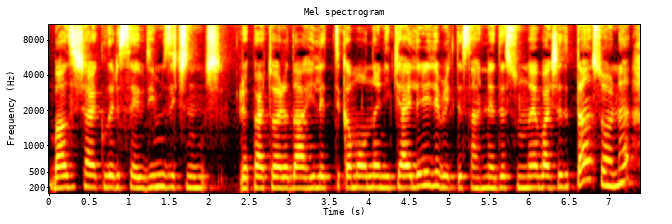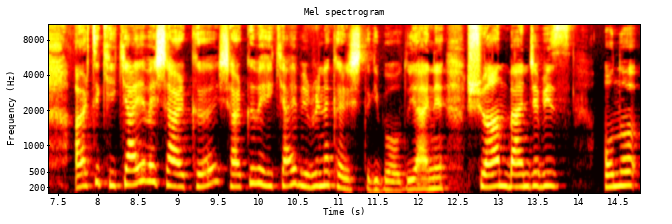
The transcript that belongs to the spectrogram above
Bazı şarkıları sevdiğimiz için repertuara dahil ettik ama onların hikayeleriyle birlikte sahnede sunmaya başladıktan sonra artık hikaye ve şarkı, şarkı ve hikaye birbirine karıştı gibi oldu. Yani şu an bence biz onu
